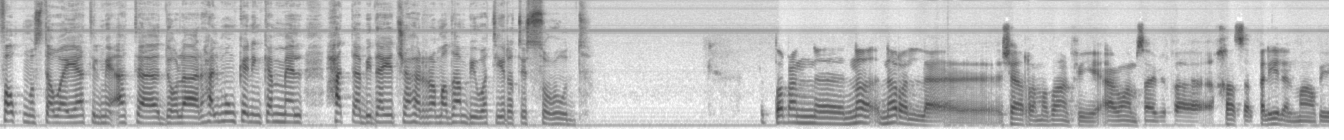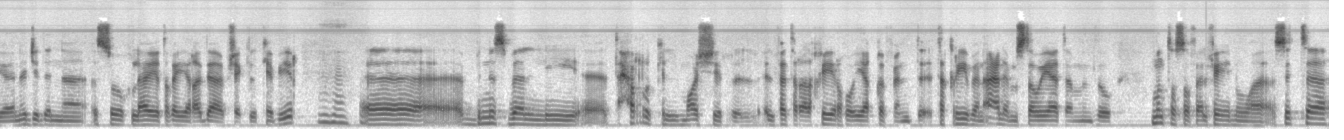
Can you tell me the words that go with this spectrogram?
فوق مستويات المئات دولار. هل ممكن نكمل حتى بداية شهر رمضان بوتيرة الصعود؟ طبعا آه، نرى آه، شهر رمضان في أعوام سابقة خاصة القليلة الماضية نجد إن السوق لا يتغير اداء بشكل كبير. آه، بالنسبة لتحرك المؤشر الفترة الأخيرة هو يقف عند تقريبا أعلى مستوياته منذ منتصف 2006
